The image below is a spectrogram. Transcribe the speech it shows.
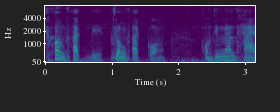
ช่วงพักเบรกช่วงพักกองของทีมงานไทย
